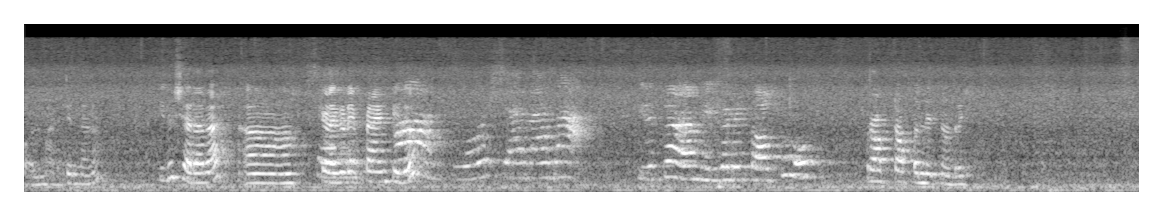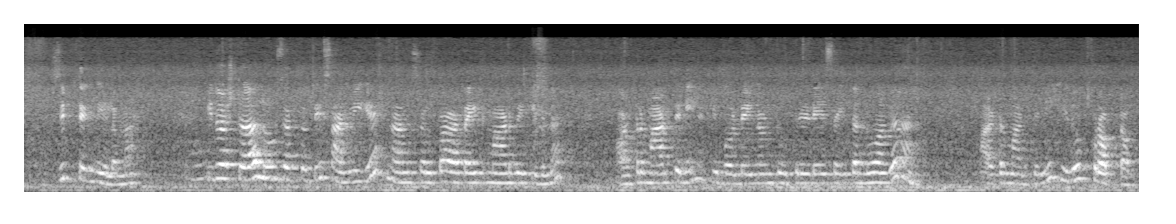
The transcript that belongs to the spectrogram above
ಕಾಲ್ ಮಾಡ್ತೀನಿ ನಾನು. ಇದು ಶರಾರ ಕೆಳಗಡೆ ಪ್ಯಾಂಟ್ ಇದು. ಇದಕ್ಕೆ ಮೇಲ್ಗಡೆ ಟಾಪು ಕ್ರಾಪ್ ಟಾಪ್ ಬಂದೈತೆ ನೋಡ್ರಿ. ಜಿಪ್ ತೆಗ್ದಿಲ್ಲಮ್ಮ ಇದು ಅಷ್ಟು ಲೂಸ್ ಆಗ್ತತಿ, ಸಣ್ಣಿಗೆ ನಾನು ಸ್ವಲ್ಪ ಟೈಟ್ ಮಾಡ್ಬೇಕು ಇದನ್ನ. ಆರ್ಡ್ರ್ ಮಾಡ್ತೀನಿ. ಆಕೆ ಬರ್ಡೇ ಇನ್ನೊಂದು ಟೂ ತ್ರೀ ಡೇಸ್ ಐತೆ ಅನ್ನುವಾಗ ಆರ್ಡ್ರ್ ಮಾಡ್ತೀನಿ. ಇದು ಕ್ರಾಪ್ ಟಾಪ್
